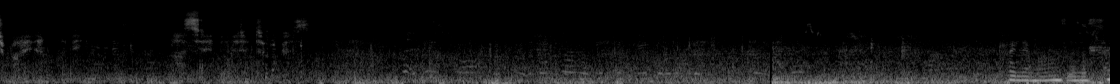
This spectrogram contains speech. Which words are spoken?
Hacı Bayram Veli Hazretleri türbesi. Kale manzarası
